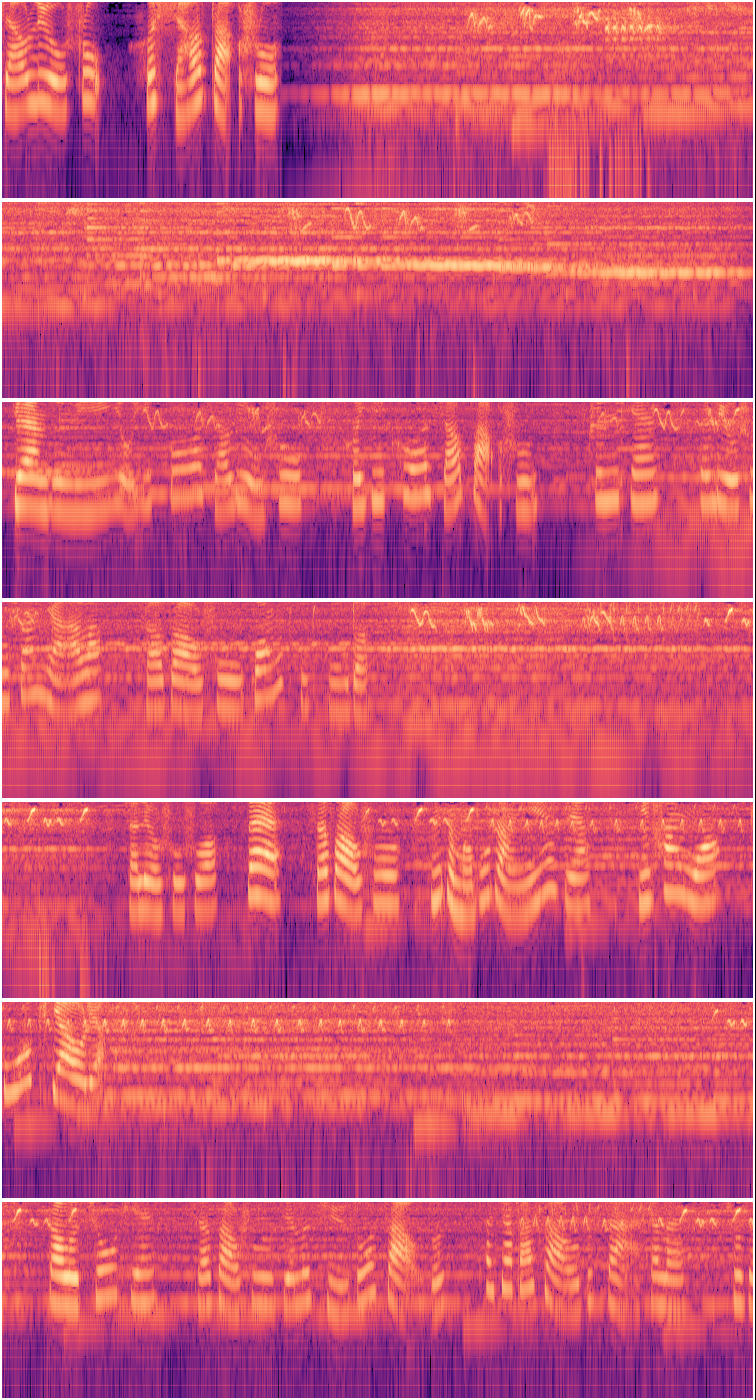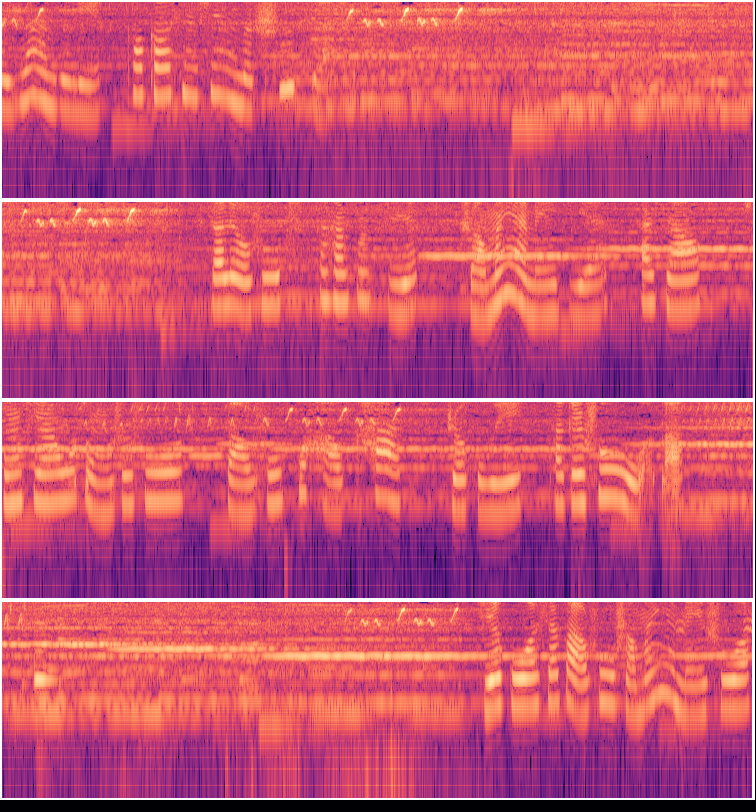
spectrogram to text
小柳树和小枣树。院子里有一棵小柳树和一棵小枣树。春天，小柳树发芽了，小枣树光秃秃的。小柳树说：“喂，小枣树，你怎么不长叶子呀？你看我多漂亮！”到了秋天，小枣树结了许多枣子，大家把枣子打下来，坐在院子里，高高兴兴地吃起来。小柳树看看自己，什么也没结。他想，从前我总是说枣树不好看，这回他该说我了。结果小枣树什么也没说，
